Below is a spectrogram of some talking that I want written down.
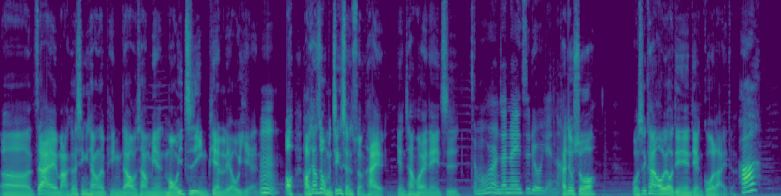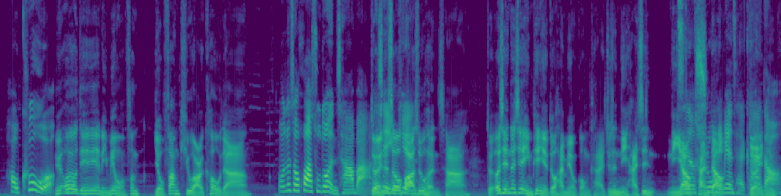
呃，在马克信箱的频道上面，某一支影片留言，嗯，哦，好像是我们精神损害演唱会的那一支，怎么会有人在那一支留言呢？他就说，我是看欧游点点点过来的，啊，好酷哦，因为欧游点点点里面我放有放 QR code 的啊，我那时候话术都很差吧？对，那时候话术很差，对，而且那些影片也都还没有公开，就是你还是你要看到书里面才看得到，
